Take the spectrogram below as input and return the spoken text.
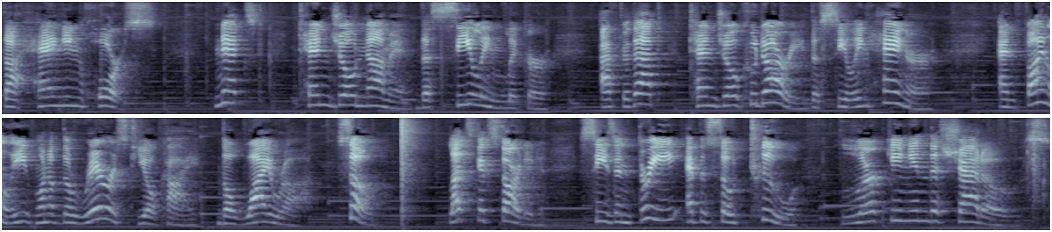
the hanging horse. Next, Tenjo Name, the ceiling licker. After that, Tenjo Kudari, the ceiling hanger. And finally, one of the rarest yokai, the Waira. So, let's get started. Season 3, Episode 2 Lurking in the Shadows.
